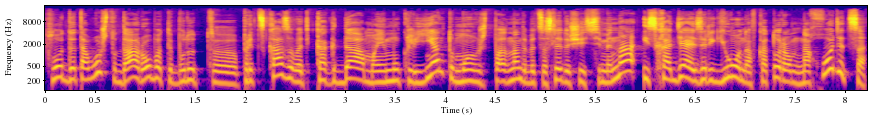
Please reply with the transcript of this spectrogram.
вплоть до того, что, да, роботы будут э, предсказывать, когда моему клиенту может понадобиться следующие семена, исходя из региона, в котором находится,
